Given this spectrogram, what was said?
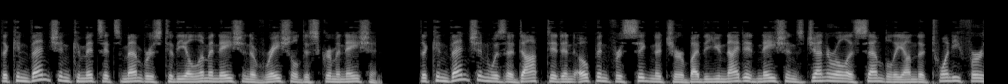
The convention commits its members to the elimination of racial discrimination. The convention was adopted and opened for signature by the United Nations General Assembly on 21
